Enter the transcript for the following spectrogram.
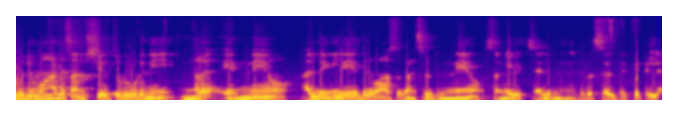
ഒരുപാട് സംശയത്തോടുകൂടി നീ നിങ്ങൾ എന്നെയോ അല്ലെങ്കിൽ ഏതൊരു വാസ്തു കൺസൾട്ടന്റിനെയോ സമീപിച്ചാലും നിങ്ങൾക്ക് റിസൾട്ട് കിട്ടില്ല.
